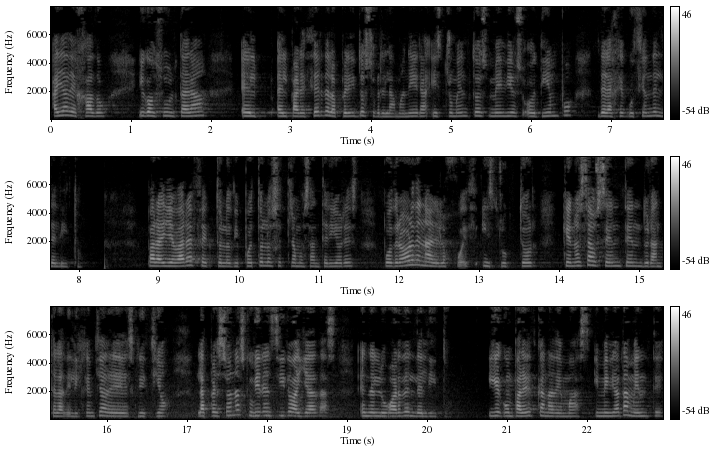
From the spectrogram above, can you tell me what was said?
haya dejado y consultará el, el, parecer de los peritos sobre la manera, instrumentos, medios o tiempo de la ejecución del delito. Para llevar a efecto lo dispuesto en los extremos anteriores, podrá ordenar el juez instructor que no se ausenten durante la diligencia de descripción las personas que hubieran sido halladas en el lugar del delito y que comparezcan además inmediatamente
